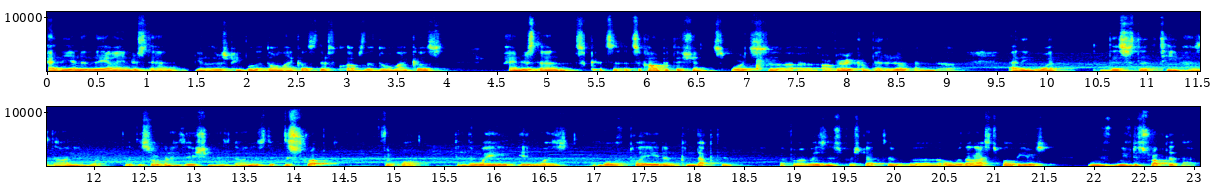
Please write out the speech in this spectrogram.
At the end of the day, I understand. You know, there's people that don't like us. There's clubs that don't like us. I understand. It's it's, it's a competition. Sports uh, are very competitive, and uh, I think what this that team has done and what this organization has done is disrupt football in the way it was both played and conducted from a business perspective uh, over the last 12 years. We've we've disrupted that,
